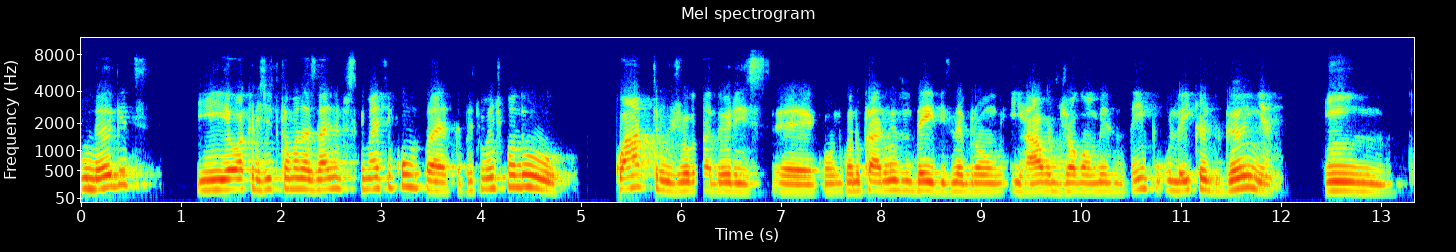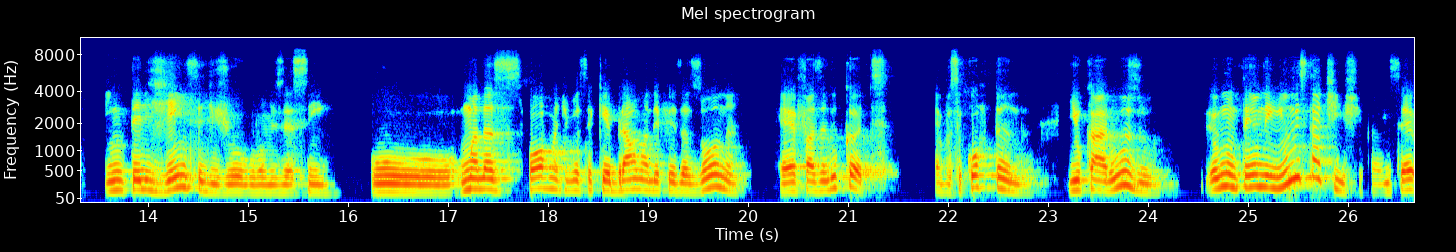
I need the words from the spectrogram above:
o Nuggets e eu acredito que é uma das lineups que mais se completa, principalmente quando quatro jogadores, é, quando, quando Caruso, Davis, LeBron e Howard jogam ao mesmo tempo, o Lakers ganha em, em inteligência de jogo, vamos dizer assim. O, uma das formas de você quebrar uma defesa zona é fazendo cut, é você cortando. E o Caruso, eu não tenho nenhuma estatística, isso é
